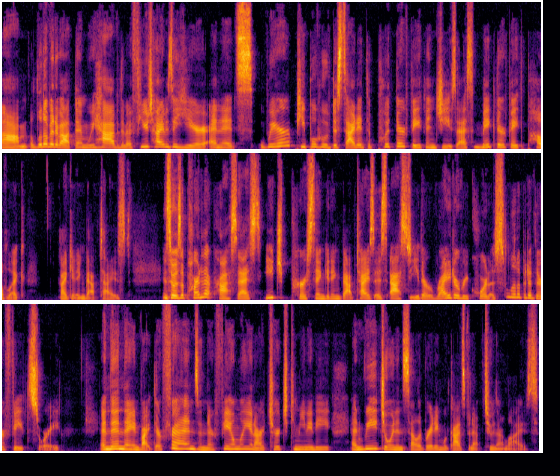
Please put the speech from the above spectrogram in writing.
um, a little bit about them. We have them a few times a year, and it's where people who have decided to put their faith in Jesus make their faith public by getting baptized. And so, as a part of that process, each person getting baptized is asked to either write or record just a little bit of their faith story. And then they invite their friends and their family and our church community, and we join in celebrating what God's been up to in their lives.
